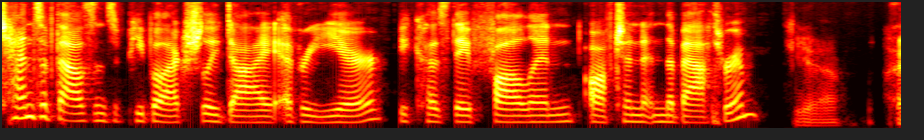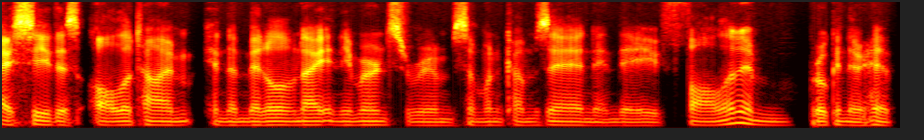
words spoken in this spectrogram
tens of thousands of people actually die every year because they've fallen often in the bathroom. Yeah. I see this all the time in the middle of the night in the emergency room. Someone comes in and they've fallen and broken their hip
